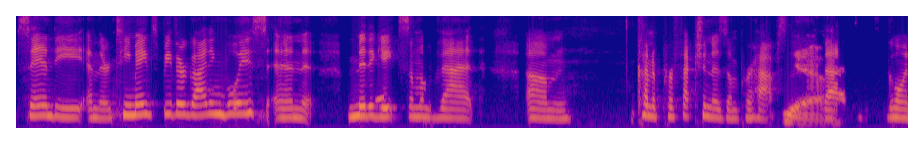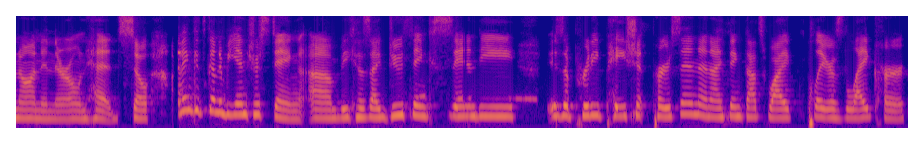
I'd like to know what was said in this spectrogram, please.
Sandy and their teammates be their guiding voice and mitigate some of that um, kind of perfectionism, perhaps. Yeah. That going on in their own heads. So I think it's going to be interesting um, because I do think Sandy is a pretty patient person. And I think that's why players like her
